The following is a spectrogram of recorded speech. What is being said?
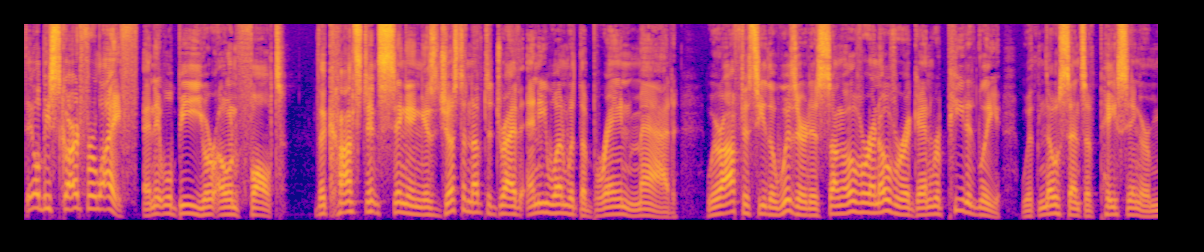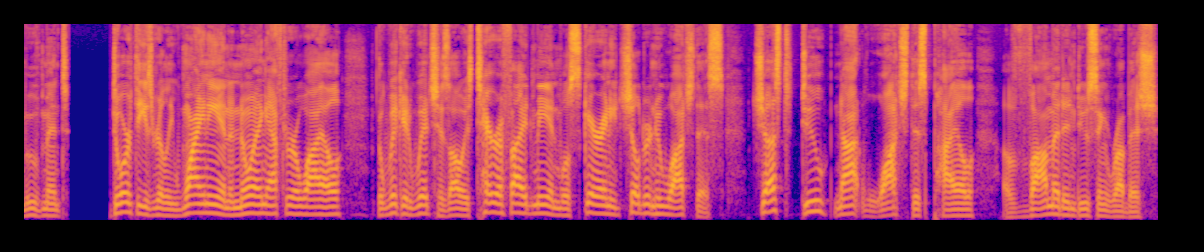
They will be scarred for life, and it will be your own fault. The constant singing is just enough to drive anyone with the brain mad. We're off to see the wizard is sung over and over again repeatedly, with no sense of pacing or movement. Dorothy's really whiny and annoying after a while. The Wicked Witch has always terrified me and will scare any children who watch this. Just do not watch this pile of vomit inducing rubbish.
